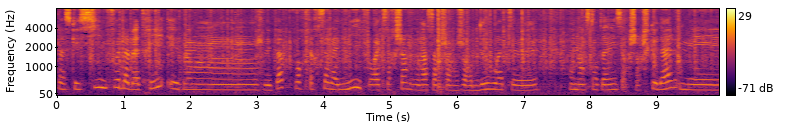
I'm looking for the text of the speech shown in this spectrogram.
parce que s'il me faut de la batterie, et ben je vais pas pouvoir faire ça la nuit. Il faudra que ça recharge. Bon là, ça recharge genre 2 watts euh, en instantané, ça recharge que dalle, mais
